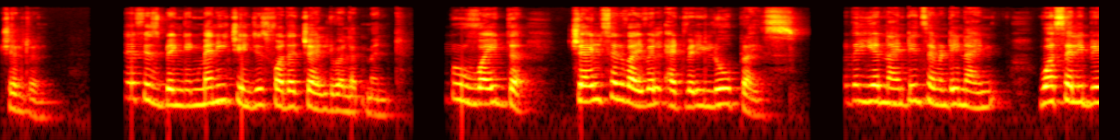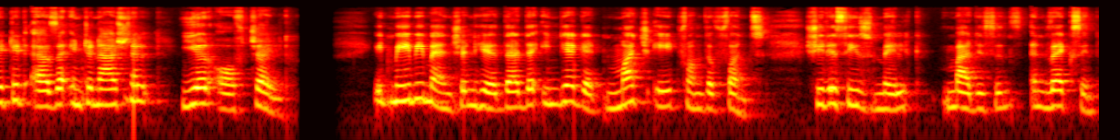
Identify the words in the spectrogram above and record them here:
children. Is bringing many changes for the child development. Provide the child survival at very low price. The year 1979 was celebrated as the International Year of Child. It may be mentioned here that the India get much aid from the funds. She receives milk, medicines and vaccine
